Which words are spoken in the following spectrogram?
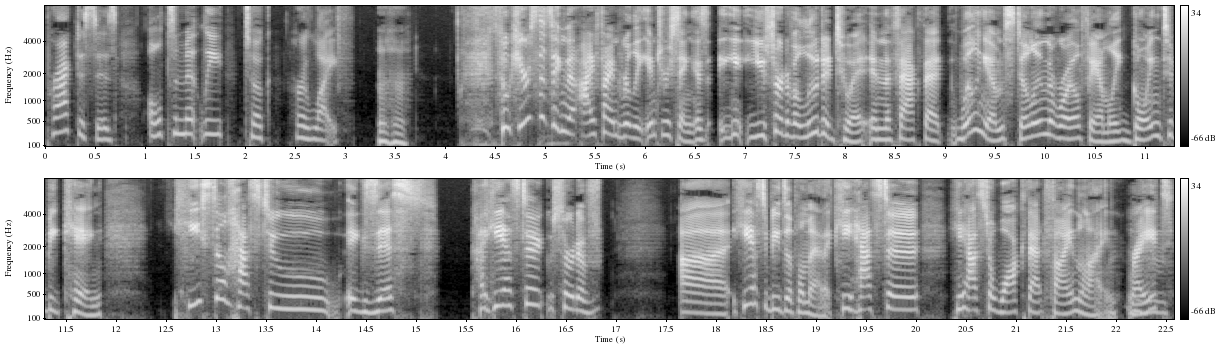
practices ultimately took her life. So here's the thing that I find really interesting is you, you sort of alluded to it in the fact that William, still in the royal family, going to be king, he still has to exist he has to sort of uh he has to be diplomatic. He has to he has to walk that fine line, right?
